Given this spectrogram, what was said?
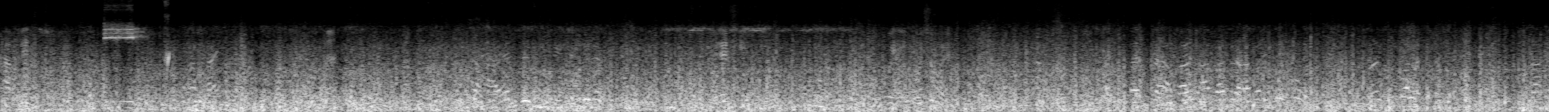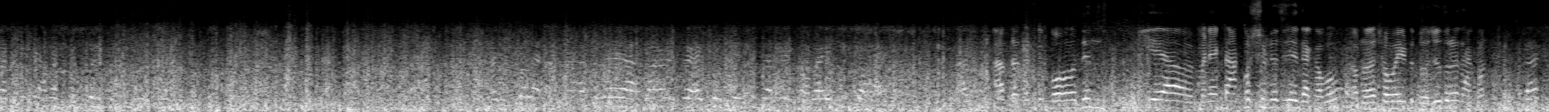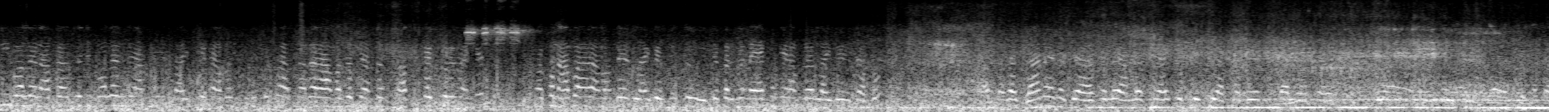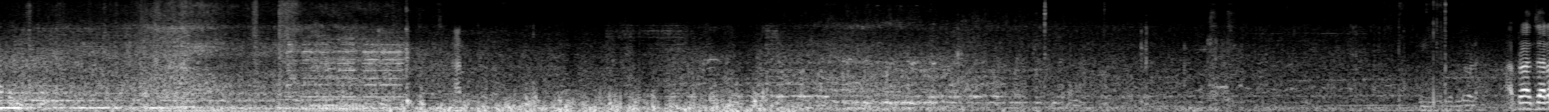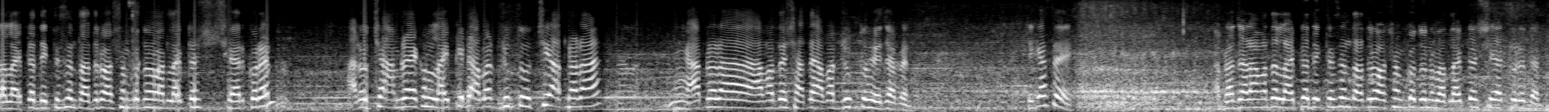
ছাব্বিশ বিরাশি ওই ওই সময় সবাই দিতে হয় আপনাদেরকে বহুদিন গিয়ে মানে একটা আকর্ষণীয় জিনিস দেখাবো। আপনারা সবাই একটু ধৈর্য ধরে থাকুন। কি বলেন? আপনারা যদি বলেন যে আমি লাইভটা আবার শুরু করব, আপনারা আমাদের চ্যানেল সাবস্ক্রাইব করে রাখেন। তখন আবার আমাদের লাইভে কিন্তু হতে পারবেন। এখনই আমরা লাইভে যাব। আপনারা জানেন যে আসলে আমরা ট্রাই করতেছি আপনাদের আপনারা যারা লাইভটা দেখতেছেন, তাদেরও অসংখ্য ধন্যবাদ লাইভটা শেয়ার করেন। আর হচ্ছে আমরা এখন লাইভ কেটে আবার যুক্ত হচ্ছি। আপনারা আপনারা আমাদের সাথে আবার যুক্ত হয়ে যাবেন। ঠিক আছে? আপনারা যারা আমাদের লাইভটা দেখতেছেন তাদের অসংখ্য ধন্যবাদ। লাইভটা শেয়ার করে দেন।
